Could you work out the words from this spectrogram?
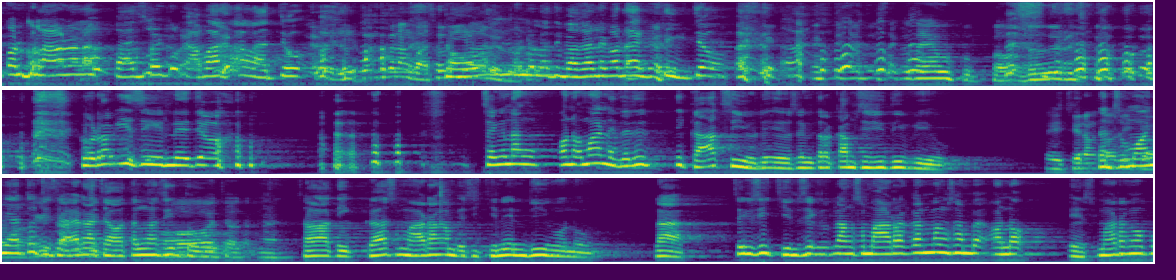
Kon kula ono lah bakso iku gak masalah, cuk. Kan itu nang bakso ngono lho timbangane kon acting, cuk. Itu saya saya bawa belur. Kurang isine, cuk. Sing nang ono mana jadi tiga aksi yo yo, sing terekam CCTV yo. Nang Dan semuanya itu di daerah Jawa Tengah situ. Oh, Jawa Tengah. Salatiga, Semarang ambek sijine endi ngono. Nah, sing siji sing nang Semarang kan mang sampai ono eh Semarang apa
